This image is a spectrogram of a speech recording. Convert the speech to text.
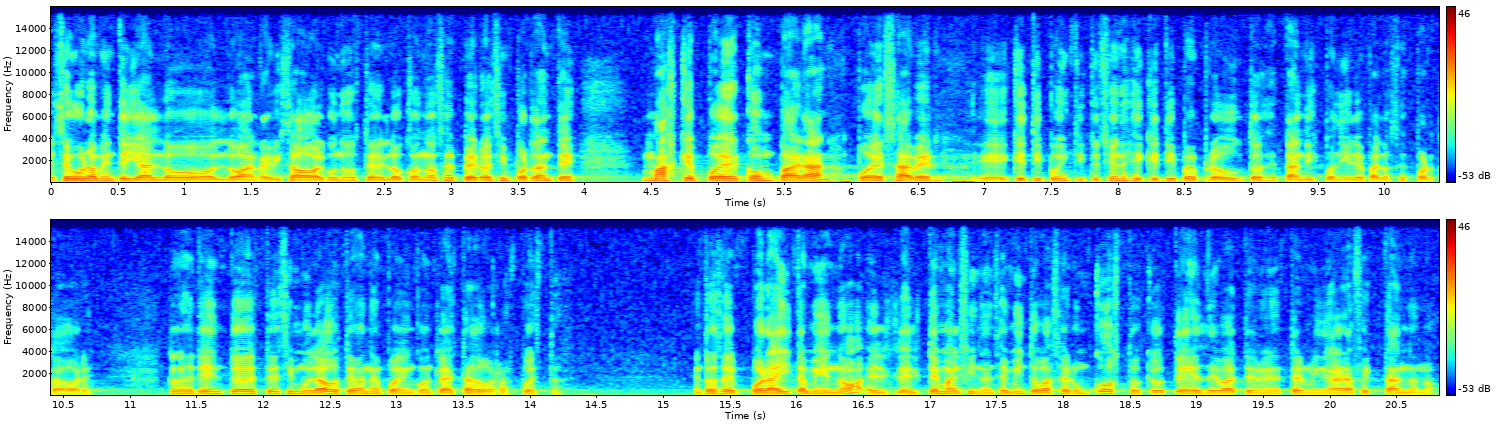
Seguramente ya lo, han revisado, algunos de ustedes lo conocen, pero es importante más que poder comparar, poder saber eh, qué tipo de instituciones y qué tipo de productos están disponibles para los exportadores. Entonces dentro de este simulador ustedes van a poder encontrar estas dos respuestas. Entonces por ahí también, ¿no? El, tema del financiamiento va a ser un costo que a ustedes les va a terminar afectando, ¿no?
